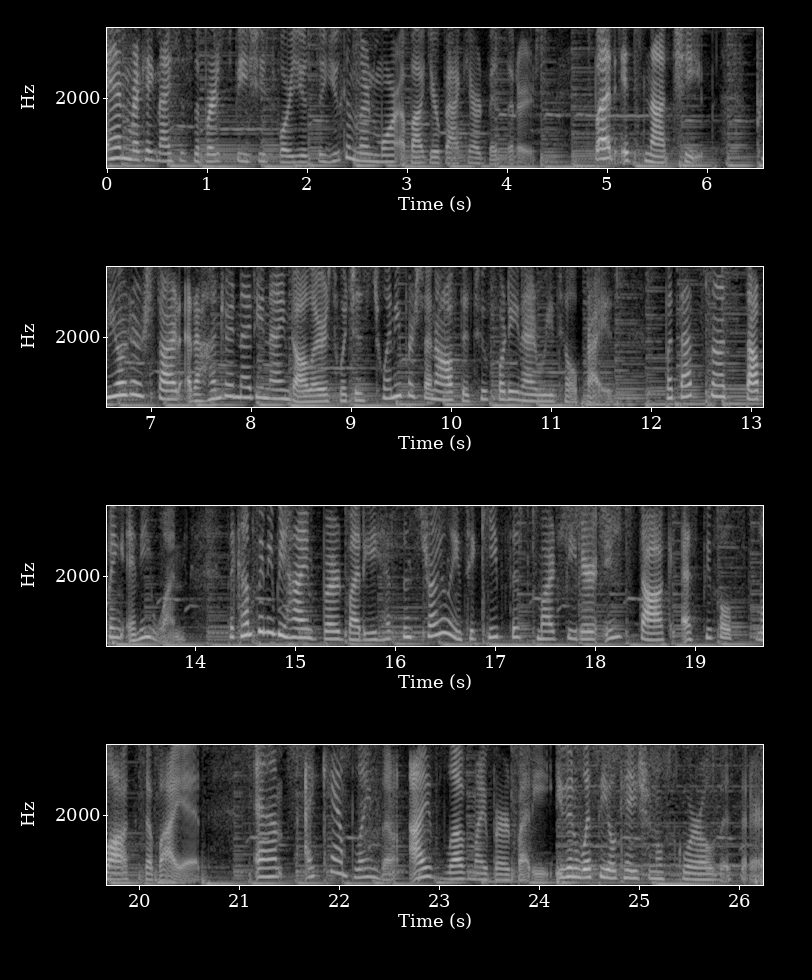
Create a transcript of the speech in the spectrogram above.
and recognizes the bird species for you so you can learn more about your backyard visitors. But it's not cheap. Pre-orders start at $199, which is 20% off the 249 retail price. But that's not stopping anyone. The company behind Bird Buddy has been struggling to keep this smart feeder in stock as people flock to buy it. And I can't blame them. I love my Bird Buddy, even with the occasional squirrel visitor.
